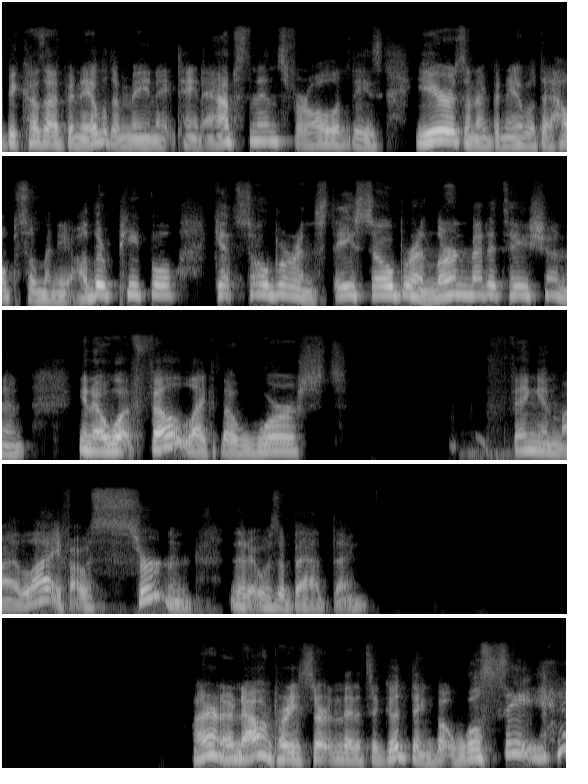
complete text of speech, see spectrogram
Because I've been able to maintain abstinence for all of these years and I've been able to help so many other people get sober and stay sober and learn meditation. And you know what felt like the worst thing in my life I was certain that it was a bad thing I don't know. Now I'm pretty certain that it's a good thing but we'll see.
